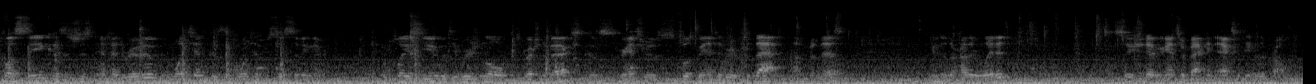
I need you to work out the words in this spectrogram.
Plus c, because it's just antiderivative, and one tenth, because one tenth is still sitting there. Replace u with the original expression of x, because your answer is supposed to be antiderivative for that, not for this. Even though they're highly related. So you should have your answer back in x at the end of the problem.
